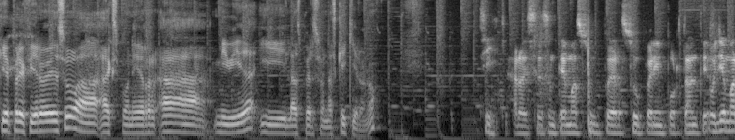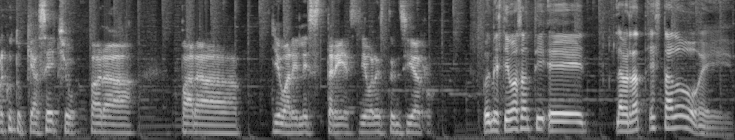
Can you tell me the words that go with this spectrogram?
que prefiero eso a, a, exponer a mi vida y las personas que quiero, ¿no? Sí, claro, ese es un tema súper, súper importante. Oye, Marco, ¿tú qué has hecho para, para llevar el estrés, llevar este encierro? Pues mi estimado Santi, eh, la verdad he estado eh,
